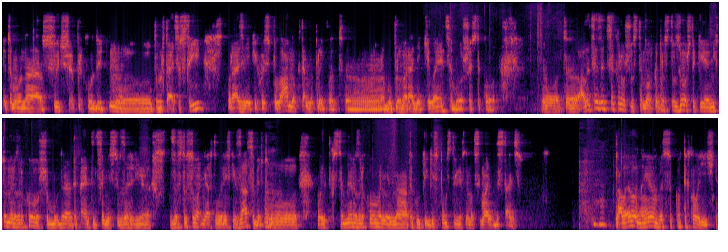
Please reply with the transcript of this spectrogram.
І тому вона швидше приходить, ну повертається в стрій у разі якихось поламок, там, наприклад, е, або пригорання кілець, або щось такого. От. е, Але це це хороша установка. Просто знову ж таки ніхто не розраховував, що буде така інтенсивність взагалі застосування артилерійських засобів, тому вони просто не розраховані на таку кількість пострілів на максимальну дистанцію. Але вони високотехнологічні,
